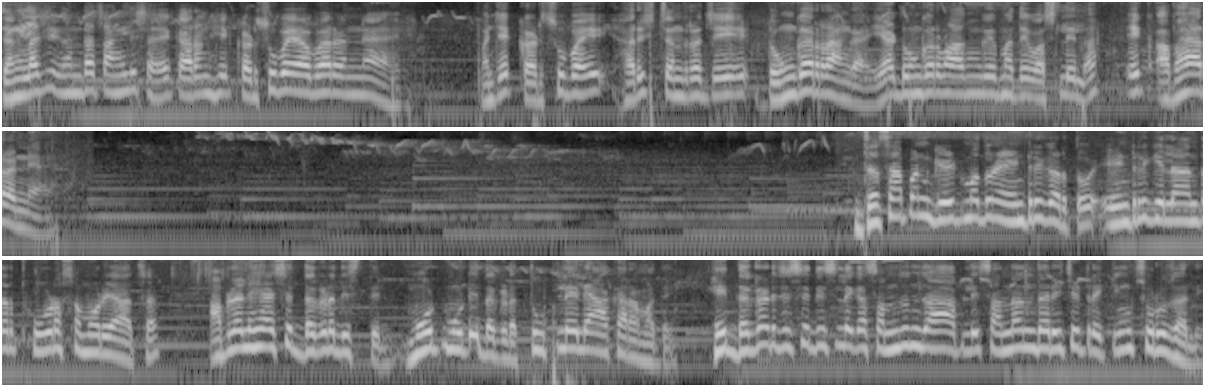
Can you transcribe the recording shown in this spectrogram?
जंगलाची घनता चांगलीच आहे कारण हे कडसूबाई अभयारण्य आहे. म्हणजे कडसूबाई हरिश्चंद्र जे डोंगर रांग आहे या डोंगर रांगेमध्ये वसलेलं एक अभयारण्य आहे. जसं आपण गेटमधून एंट्री करतो एंट्री केल्यानंतर थोडं समोर यायचं आपल्याला हे असे दगड दिसतील मोठमोठे दगड तुटलेल्या आकारामध्ये. हे दगड जसे दिसले का समजून जा आपली संदनदरीची ट्रेकिंग सुरू झाली.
